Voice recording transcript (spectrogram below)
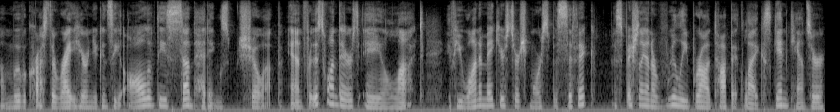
I'll move across the right here and you can see all of these subheadings show up and for this one there's a lot. If you want to make your search more specific especially on a really broad topic like skin cancer,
